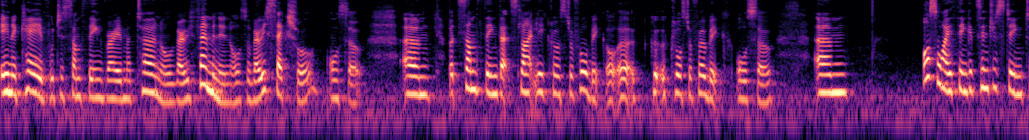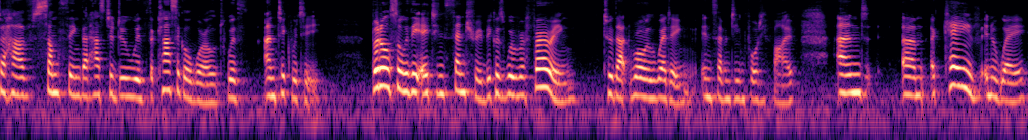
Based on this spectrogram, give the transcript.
in a cave, which is something very maternal, very feminine, also very sexual, also, um, but something that's slightly claustrophobic, or uh, claustrophobic also. Um, also, I think it's interesting to have something that has to do with the classical world, with antiquity, but also with the 18th century, because we're referring to that royal wedding in 1745, and um, a cave, in a way,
